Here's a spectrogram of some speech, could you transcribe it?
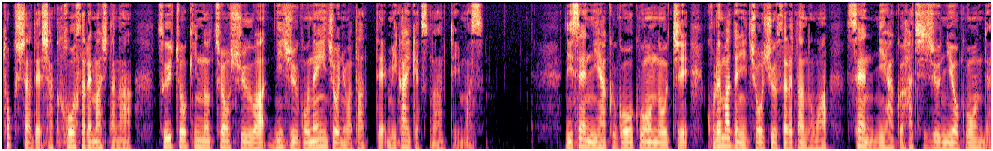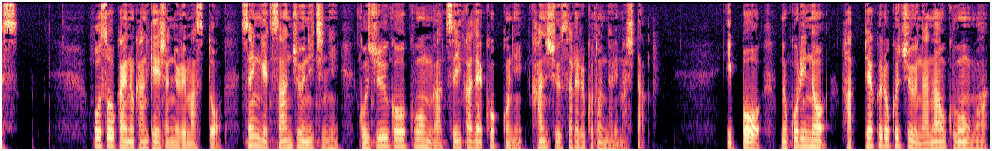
特赦で釈放されましたが追徴金の徴収は25年以上にわたって未解決となっています。2205億ウォンのうちこれまでに徴収されたのは1282億ウォンです。放送会の関係者によりますと先月30日に55億ウォンが追加で国庫に監修されることになりました。一方残りの867億ウォンは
